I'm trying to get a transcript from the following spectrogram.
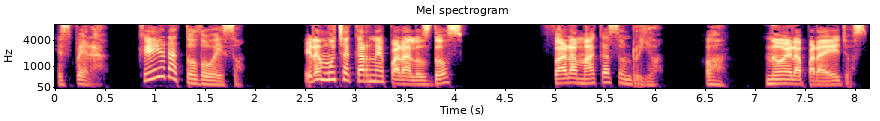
Espera, ¿qué era todo eso? Era mucha carne para los dos. Faramaca sonrió. Oh, no era para ellos.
